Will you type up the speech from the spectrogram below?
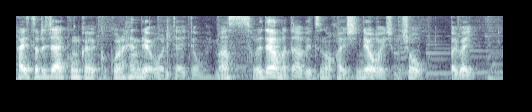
はい、それじゃあ今回はここら辺で終わりたいと思います。それではまた別の配信でお会いしましょう。バイバイ。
